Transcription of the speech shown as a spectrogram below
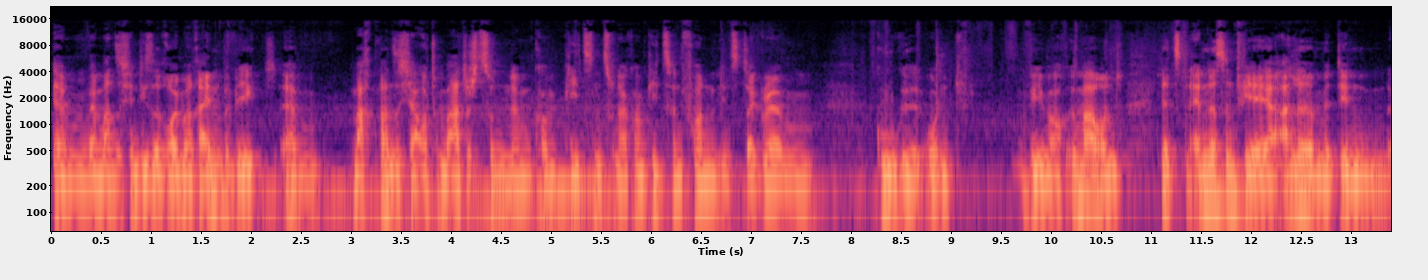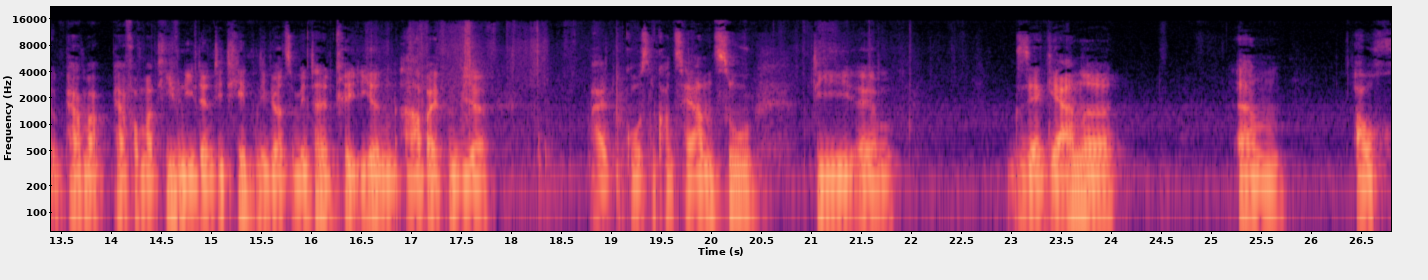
ähm, wenn man sich in diese Räume reinbewegt, ähm, macht man sich ja automatisch zu einem Komplizen, zu einer Komplizin von Instagram, Google und wem auch immer. Und letzten Endes sind wir ja alle mit den performativen Identitäten, die wir uns im Internet kreieren, arbeiten wir halt großen Konzernen zu, die ähm, sehr gerne ähm, auch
